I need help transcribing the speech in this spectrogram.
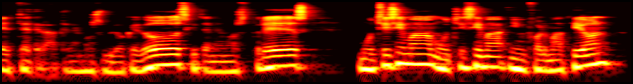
etc. Tenemos bloque 2 y tenemos 3, muchísima, muchísima información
